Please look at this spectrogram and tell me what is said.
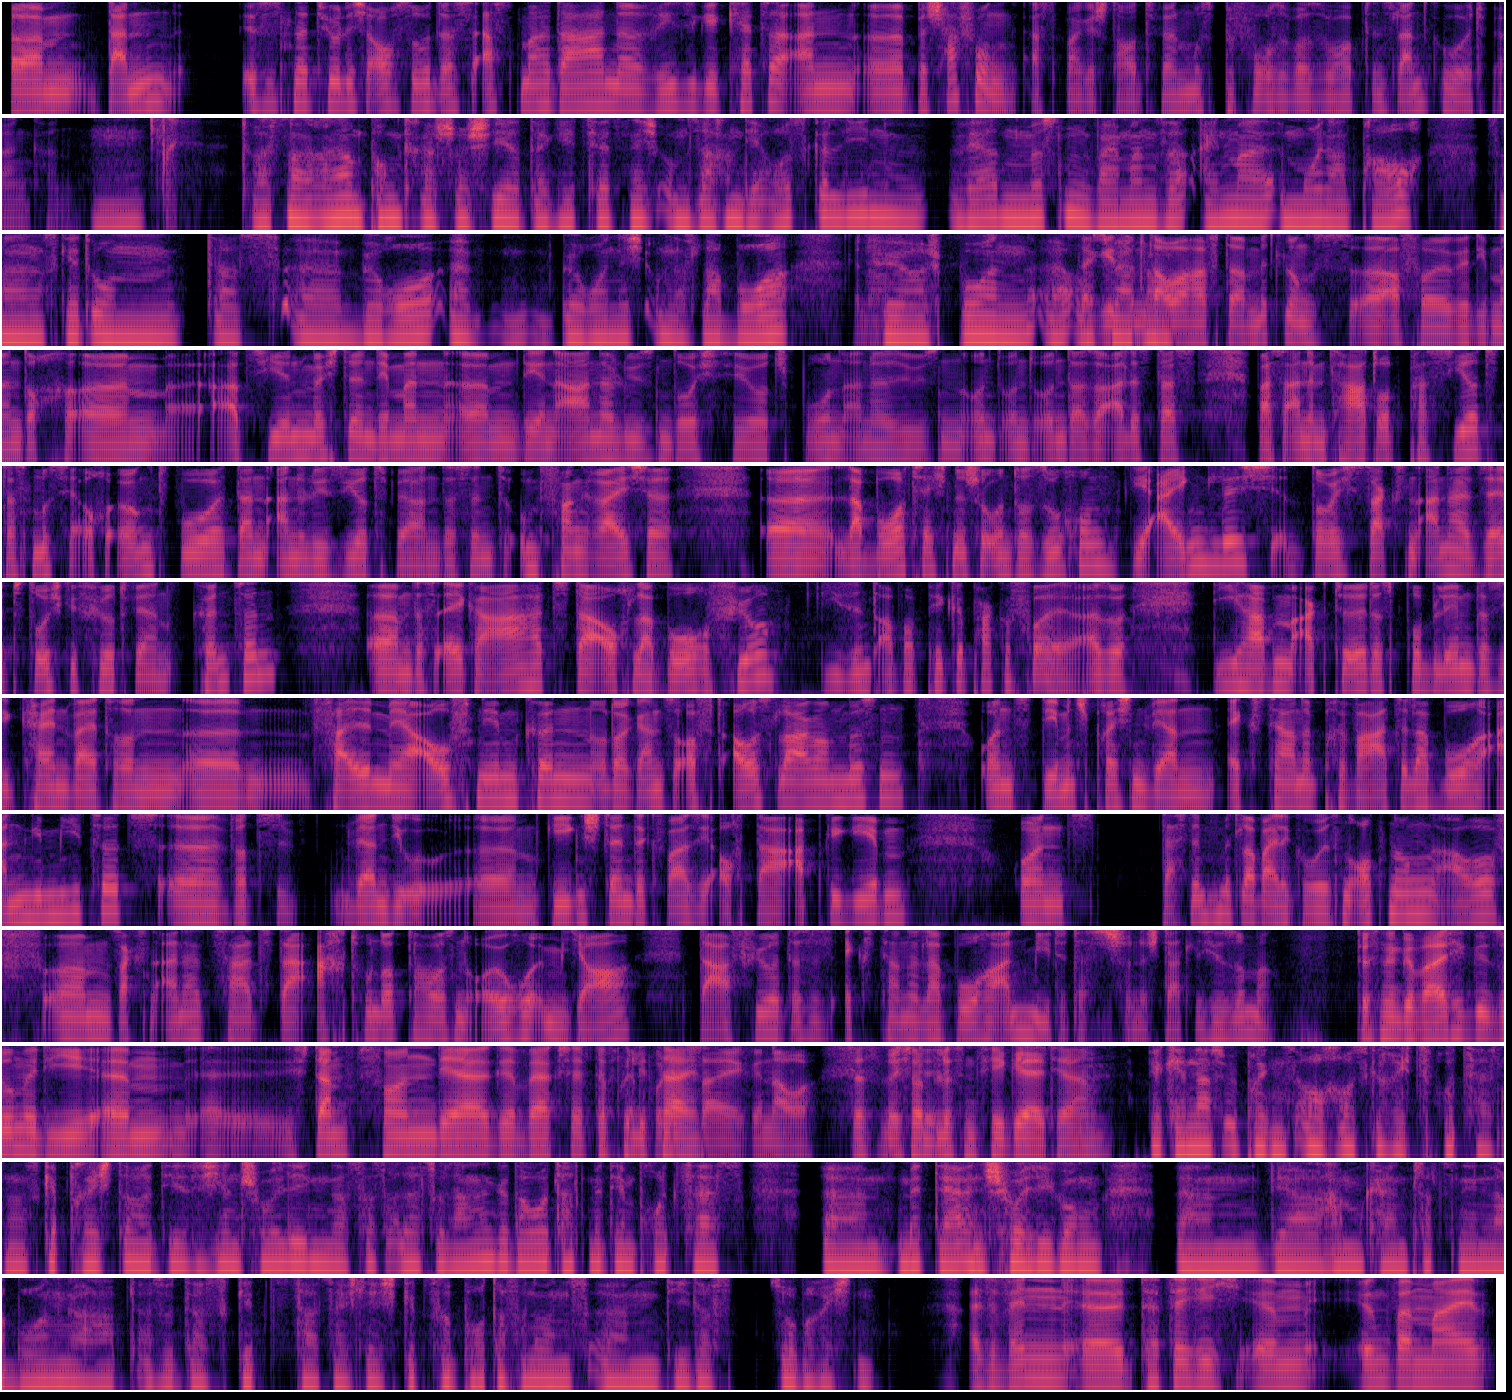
Ähm, dann ist es natürlich auch so, dass erstmal da eine riesige Kette an äh, Beschaffung erstmal gestartet werden muss, bevor sowas überhaupt ins Land geholt werden kann. Mhm. Du hast noch einen anderen Punkt recherchiert. Da geht es jetzt nicht um Sachen, die ausgeliehen werden müssen, weil man sie einmal im Monat braucht, sondern es geht um das äh, Büro, äh, Büro nicht, um das Labor genau. für Spuren. Äh, da geht es um dauerhafte Ermittlungserfolge, die man doch ähm, erzielen möchte, indem man ähm, DNA-Analysen durchführt, Spurenanalysen und, und, und. Also alles das, was an einem Tatort passiert, das muss ja auch irgendwo dann analysiert werden. Das sind umfangreiche äh, labortechnische Untersuchungen, die eigentlich durch Sachsen-Anhalt selbst durchgeführt werden können könnten. Ähm, das LKA hat da auch Labore für, die sind aber pickepacke voll. Also die haben aktuell das Problem, dass sie keinen weiteren äh, Fall mehr aufnehmen können oder ganz oft auslagern müssen und dementsprechend werden externe private Labore angemietet, äh, wird, werden die äh, Gegenstände quasi auch da abgegeben und das nimmt mittlerweile Größenordnungen auf. Ähm, Sachsen-Anhalt zahlt da 800.000 Euro im Jahr dafür, dass es externe Labore anmietet. Das ist schon eine stattliche Summe. Das ist eine gewaltige Summe, die ähm, äh, stammt von der Gewerkschaft der, der Polizei. Polizei, genau. Das ist verblüffend viel Geld, ja. Wir kennen das übrigens auch aus Gerichtsprozessen. Es gibt Richter, die sich entschuldigen, dass das alles so lange gedauert hat mit dem Prozess, ähm, mit der Entschuldigung, ähm, wir haben keinen Platz in den Laboren gehabt. Also das gibt es tatsächlich, gibt es Reporter von uns, ähm, die das so berichten. Also wenn äh, tatsächlich ähm, irgendwann mal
